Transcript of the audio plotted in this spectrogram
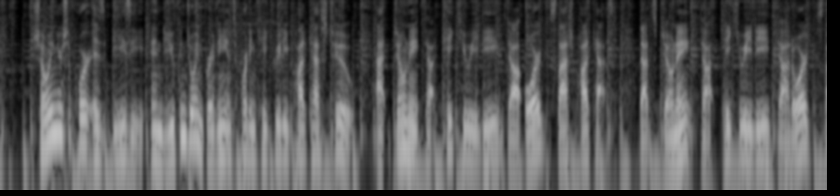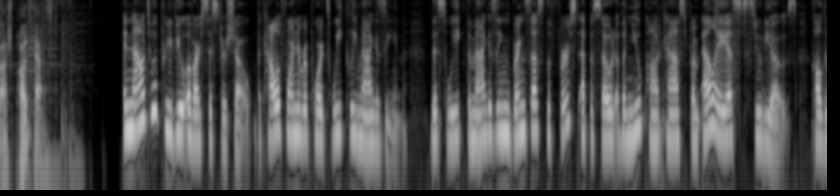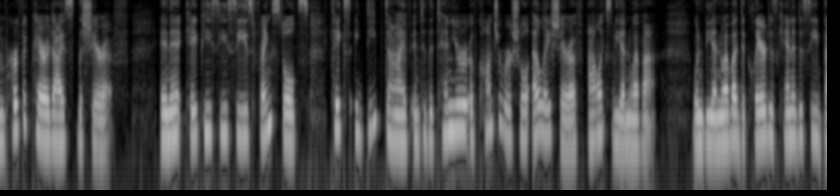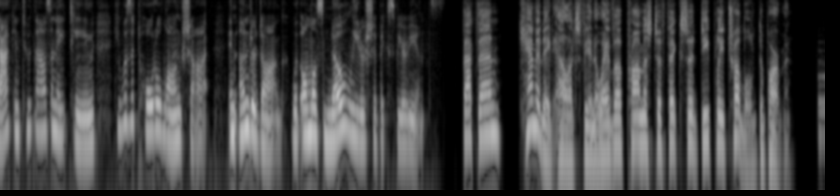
Showing your support is easy, and you can join Brittany in supporting KQED Podcast too at donate.kqed.org slash podcast. That's donate.kqed.org slash podcast. And now to a preview of our sister show, the California Reports Weekly Magazine. This week, the magazine brings us the first episode of a new podcast from LAist Studios called Imperfect Paradise The Sheriff. In it, KPCC's Frank Stoltze takes a deep dive into the tenure of controversial LA Sheriff Alex Villanueva. When Villanueva declared his candidacy back in 2018, he was a total long shot, an underdog with almost no leadership experience. Back then, candidate Alex Villanueva promised to fix a deeply troubled department.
